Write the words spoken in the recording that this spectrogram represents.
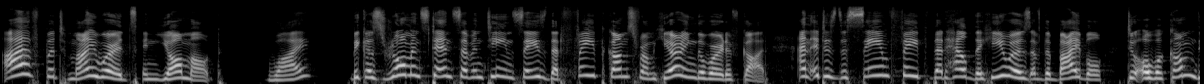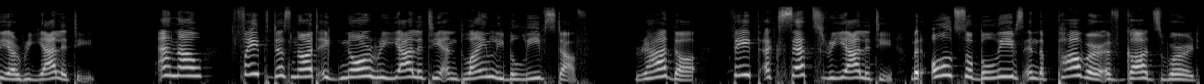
I have put my words in your mouth. Why? Because Romans 10:17 says that faith comes from hearing the word of God, and it is the same faith that helped the heroes of the Bible to overcome their reality. And now, faith does not ignore reality and blindly believe stuff. Rather, faith accepts reality but also believes in the power of God's word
